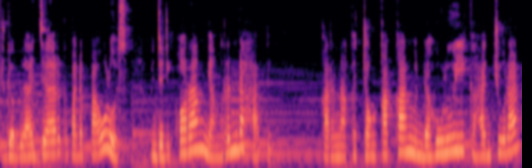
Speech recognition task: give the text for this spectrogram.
juga belajar kepada Paulus menjadi orang yang rendah hati, karena kecongkakan mendahului kehancuran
